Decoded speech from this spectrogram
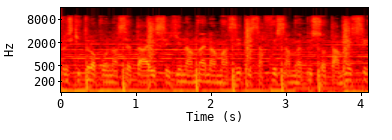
βρίσκει τρόπο να σε ταΐσει. Γίναμε ένα μαζί της, αφήσαμε πίσω τα μίση.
